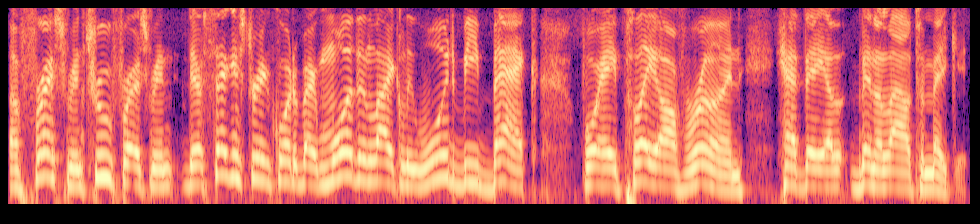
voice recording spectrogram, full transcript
a freshman, true freshman, their second string quarterback more than likely would be back for a playoff run had they uh, been allowed to make it.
